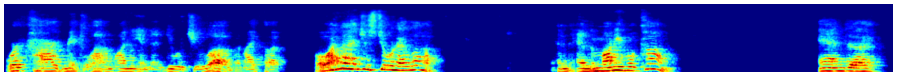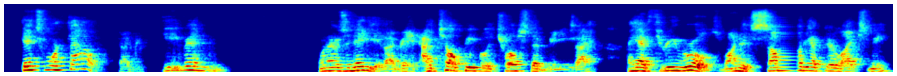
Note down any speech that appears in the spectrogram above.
work hard, make a lot of money, and then do what you love? And I thought, well, why don't I just do what I love? And, and the money will come. And uh, it's worked out. I, even when I was an idiot, I mean, I tell people at 12 step meetings, I, I have three rules. One is somebody up there likes me.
